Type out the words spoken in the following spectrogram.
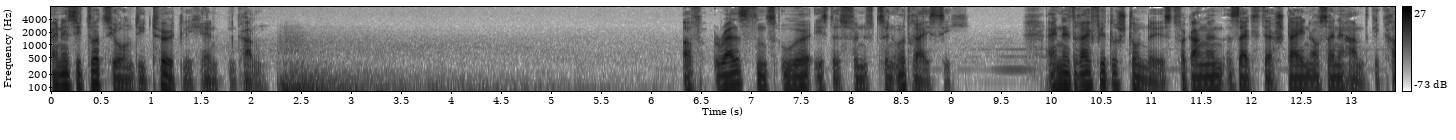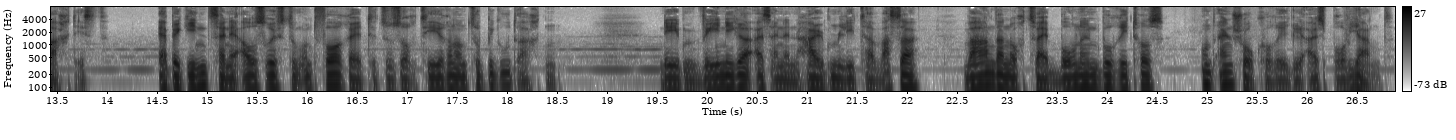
Eine Situation, die tödlich enden kann. Auf Ralstons Uhr ist es 15.30 Uhr. Eine Dreiviertelstunde ist vergangen, seit der Stein auf seine Hand gekracht ist. Er beginnt seine Ausrüstung und Vorräte zu sortieren und zu begutachten. Neben weniger als einen halben Liter Wasser waren da noch zwei Bohnenburritos und ein Schokoriegel als Proviant.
